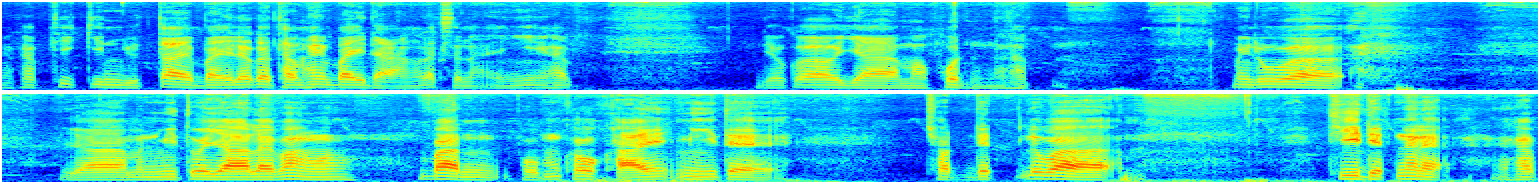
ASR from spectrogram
นะครับที่กินอยู่ใต้ใบแล้วก็ทำให้ใบด่างลักษณะอย่างนี้ครับ เดี๋ยวก็เอายามาพ่นนะครับ ไม่รู้ว่ายามันมีตัวยาอะไรบ้าง บ้านผมเขาขายมีแต่ช็อตเด็ดหรือว่า ทีเด็ดนั่นแหละนะครับ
